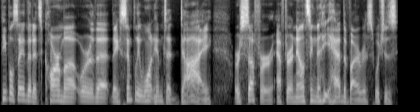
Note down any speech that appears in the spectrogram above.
People say that it's karma or that they simply want him to die or suffer after announcing that he had the virus, which is,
